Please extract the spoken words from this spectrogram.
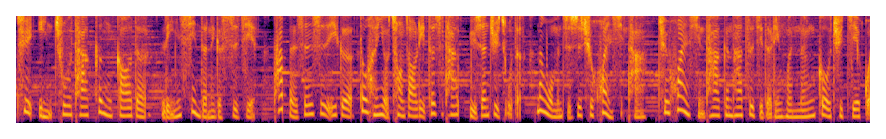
去引出他更高的灵性的那个世界。他本身是一个都很有创造力，这是他与生俱足的。那我们只是去唤醒他，去唤醒他跟他自己的灵魂能够去接轨，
